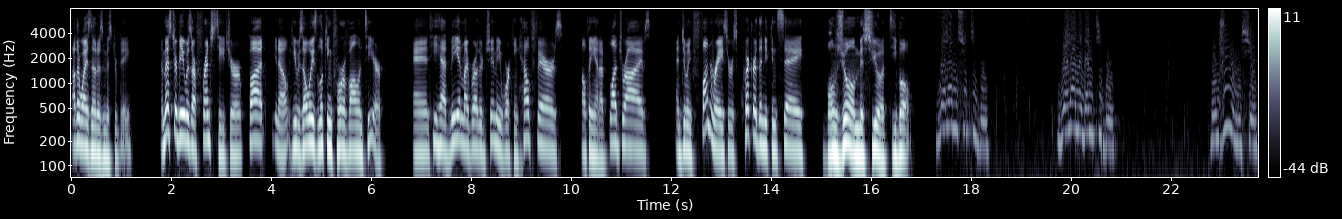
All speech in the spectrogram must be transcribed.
otherwise known as Mr. B. Now, Mr. B was our French teacher, but, you know, he was always looking for a volunteer. And he had me and my brother Jimmy working health fairs, helping out at blood drives, and doing fundraisers quicker than you can say, Bonjour, Monsieur Thibault. Voilà Monsieur Thibault. Voilà Madame Thibault. Bonjour, Monsieur.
